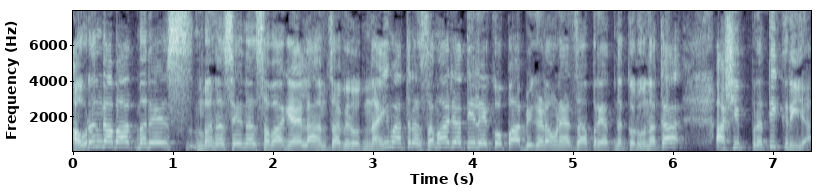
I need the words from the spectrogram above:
औरंगाबादमध्ये स- मनसेनं सभा घ्यायला आमचा विरोध नाही मात्र समाजातील एकोपा बिघडवण्याचा प्रयत्न करू नका अशी प्रतिक्रिया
